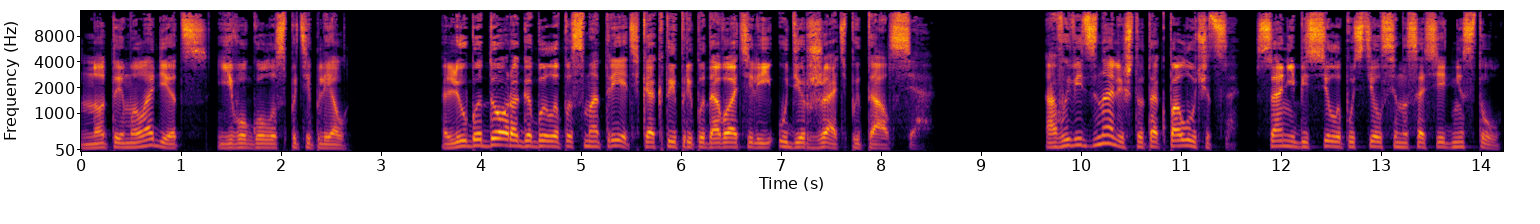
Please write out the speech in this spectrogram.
Но ты молодец, его голос потеплел. Любо дорого было посмотреть, как ты преподавателей удержать пытался. А вы ведь знали, что так получится. Саня без сил опустился на соседний стул.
